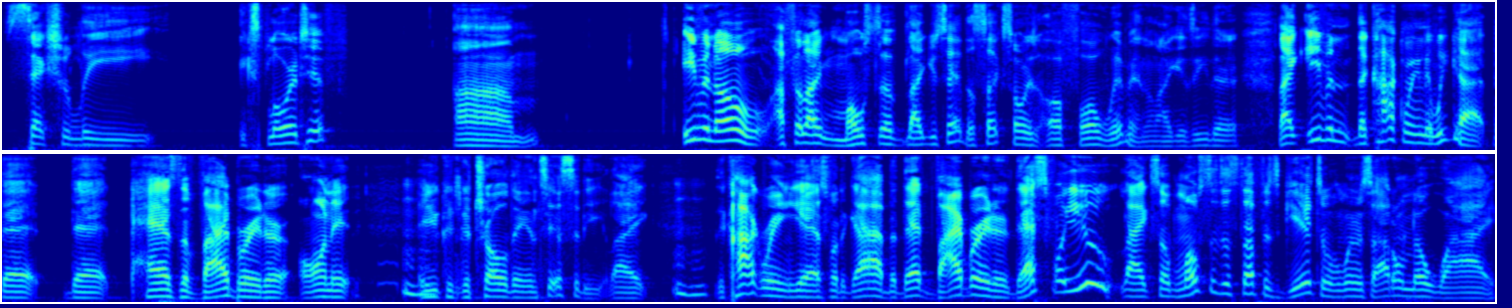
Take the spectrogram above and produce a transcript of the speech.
sexually explorative. Um, even though I feel like most of, like you said, the sex toys are for women. Like it's either like even the cock ring that we got that that has the vibrator on it, and mm-hmm. you can control the intensity. Like mm-hmm. the cock ring, yeah, it's for the guy, but that vibrator, that's for you. Like so, most of the stuff is geared to women. So I don't know why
